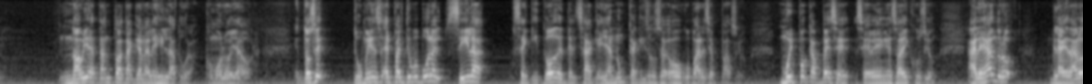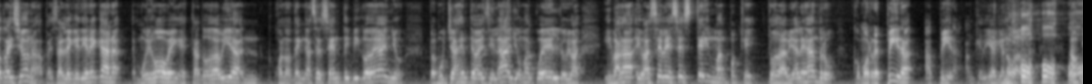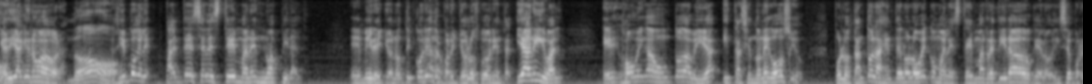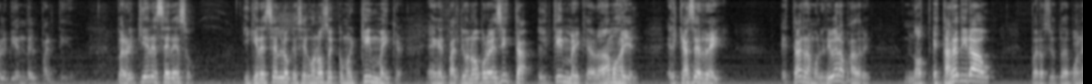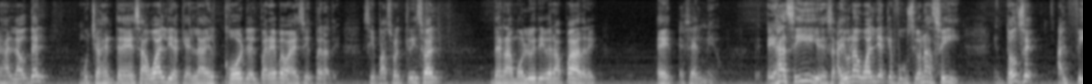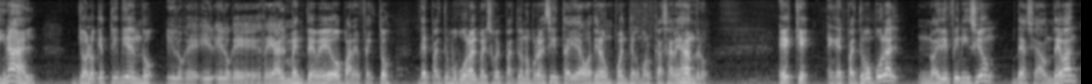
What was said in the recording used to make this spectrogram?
no había tanto ataque a la legislatura como lo hay ahora. Entonces, tú miras el Partido Popular, Sila se quitó desde el saque, ella nunca quiso se- ocupar ese espacio. Muy pocas veces se ve en esa discusión. Alejandro, la edad lo traiciona, a pesar de que tiene cana, es muy joven, está todavía, cuando tenga 60 y pico de años, pues mucha gente va a decir, ah, yo me acuerdo, y va, y van a, y va a hacer ese statement porque todavía Alejandro, como respira, aspira, aunque diga que no va ahora. Aunque diga que no va ahora. No. Sí, porque le- parte de ser statement es no aspirar. Eh, mire, yo no estoy corriendo, Claro. pero yo los puedo orientar. Y Aníbal es joven aún todavía y está haciendo negocio. Por lo tanto, la gente no lo ve como el statement retirado que lo dice por el bien del partido. Pero él quiere ser eso. Y quiere ser lo que se conoce como el kingmaker. En el Partido No Progresista, el kingmaker, hablábamos ayer, el que hace rey. Está Ramón Rivera Padre, no, está retirado, pero si tú te pones al lado de él, mucha gente de esa guardia, que es la, el core del PNP, va a decir, espérate, si pasó el crisol de Ramón Luis Rivera Padre, eh, es el mío. Es así, hay una guardia que funciona así. Entonces, al final, yo lo que estoy viendo y lo que, y, lo que realmente veo para efectos del Partido Popular versus el Partido No Progresista, y ya voy a tirar un puente como el caso de Alejandro, es que en el Partido Popular no hay definición de hacia dónde van,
